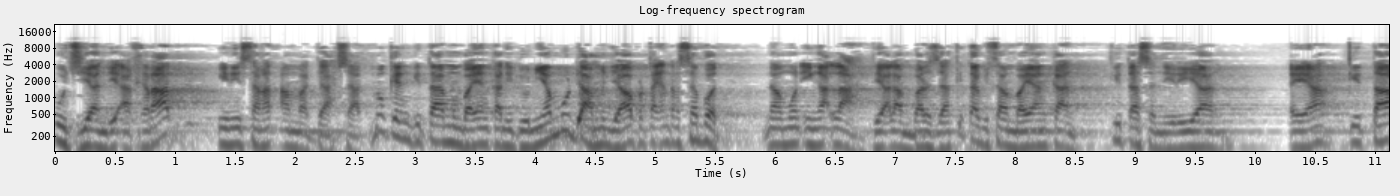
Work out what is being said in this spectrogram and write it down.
Ujian di akhirat ini sangat amat dahsyat. Mungkin kita membayangkan di dunia mudah menjawab pertanyaan tersebut. Namun ingatlah di alam barzah kita bisa membayangkan kita sendirian, ya kita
